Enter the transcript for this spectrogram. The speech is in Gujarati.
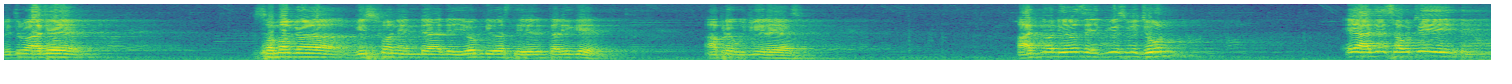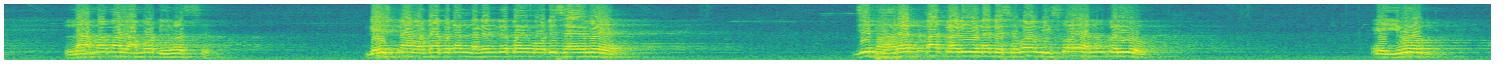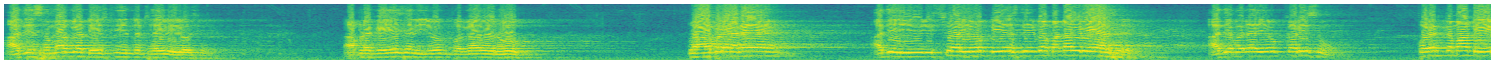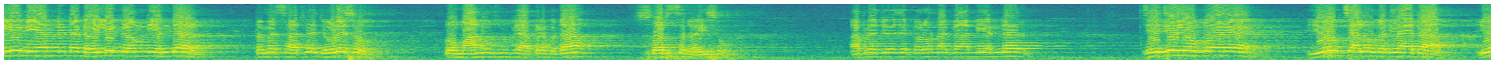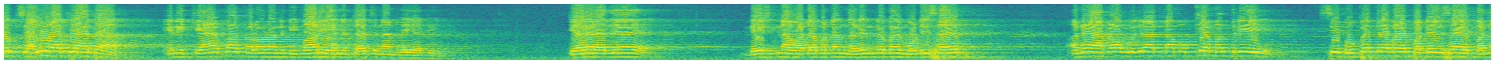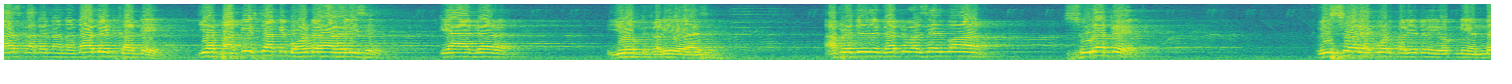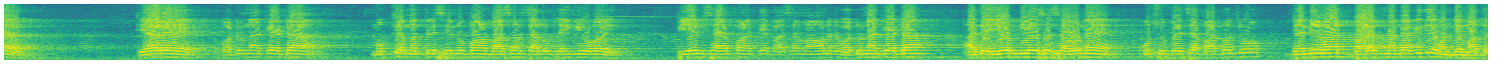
મિત્રો, આજે સમગ્ર વિશ્વની અંદર આજે યોગ દિવસ તરીકે આપણે ઉજવી રહ્યા છે. આજનો દિવસ એકવીસમી જૂન એ આજે સૌથી લાંબામાં લાંબો દિવસ છે. દેશના વડાપ્રધાન નરેન્દ્રભાઈ મોદી સાહેબે જે ભારતમાં કર્યું અને સમગ્ર વિશ્વએ અનુકર્યું એ યોગ આજે સમગ્ર દેશની અંદર થઈ રહ્યો છે. આપણે કહીએ છીએ ને, યોગ ભગાવે રોગ. તો આપણે એને આજે વિશ્વ યોગ દિવસ તરીકે મનાવી રહ્યા છે. આજે બધા યોગ કરીશું. પણ તમારા ડેલી નિયમની અંદર ડેલી ક્રમની અંદર તમે સાથે જોડેશો તો માનું છું કે આપણે બધા સ્વસ્થ રહીશું. આપણે જોઈએ છે કોરોના કાળની અંદર જે જે લોકોએ યોગ ચાલુ કર્યા હતા યોગ ચાલુ રાખ્યા હતા. એને ક્યાંય પણ કરોડાની બીમારી એને ટચ ના થઈ હતી. ત્યારે આજે દેશના વડાપ્રધાન નરેન્દ્રભાઈ મોદી સાહેબ અને આપણા ગુજરાતના મુખ્યમંત્રી શ્રી ભૂપેન્દ્રભાઈ પટેલ સાહેબ બનાસકાંઠાના નડાબેટ ખાતે, જ્યાં પાકિસ્તાનની બોર્ડર આવેલી છે, ત્યાં આગળ યોગ કરી રહ્યા છે. આપણે જોઈએ ગત વર્ષે પણ સુરતે વિશ્વ રેકોર્ડ કર્યો હતો યોગની અંદર. ત્યારે વડુના કહેતા મુખ્યમંત્રીશ્રીનું પણ ભાષણ ચાલુ થઈ ગયું હોય. પીએમ સાહેબ પણ અત્યારે ભાષણમાં આવવાના વડુના કહેતા, આજે યોગ દિવસે સૌને. હું શુભેચ્છા પાઠવું છું. ધન્યવાદ. ભારત માતા કીજે વંદે માતા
